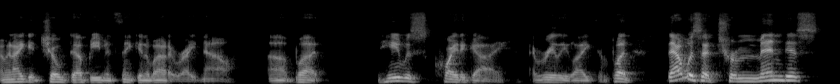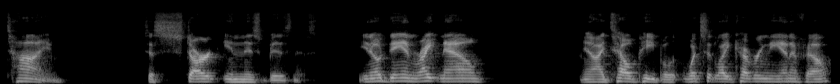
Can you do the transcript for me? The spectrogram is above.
I mean, I get choked up even thinking about it right now. Uh, but he was quite a guy. I really liked him. But that was a tremendous time to start in this business. You know, Dan, right now, you know, I tell people, what's it like covering the NFL?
